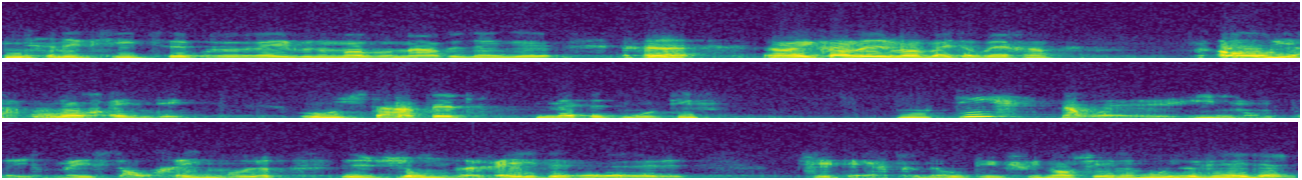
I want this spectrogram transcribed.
en ik zie het heb gegeven om over na te denken. nou, ik kan dus maar beter weggaan. Oh ja, nog één ding. Hoe staat het met het motief? Motief? Nou, eh, iemand pleegt meestal geen moord eh, zonder reden, hè. Zit de echtgenoot in financiële moeilijkheden?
